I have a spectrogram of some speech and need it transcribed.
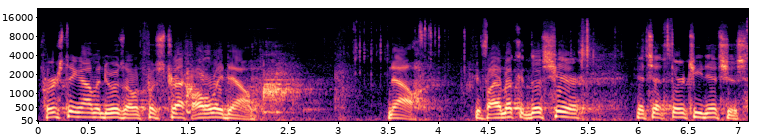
First thing I'm gonna do is I'm gonna push the track all the way down. Now, if I look at this here, it's at 13 inches.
